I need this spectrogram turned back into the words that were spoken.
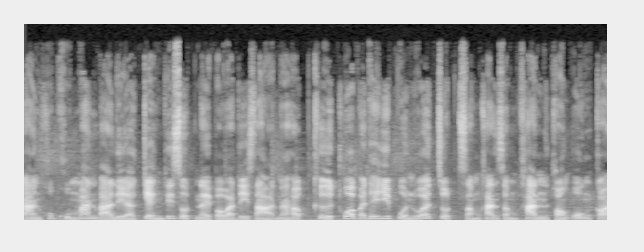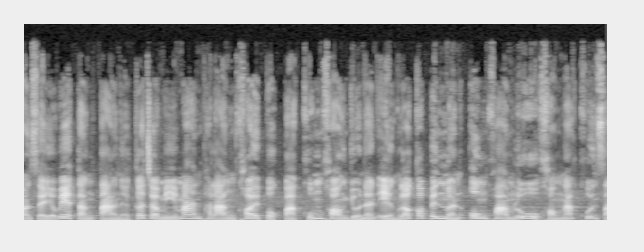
การควบคุมม่านบาเรียเก่งที่สุดในประวัติศาสตร์นะครับคือทั่วประเทศญี่ปุ่นว่าจุดสำคัญสำคัญขององค์กรเสยเวทต่างๆเนี่ยก็จะมีม่านพลังคอยปกปักคุ้มครองอยู่นั่นเอง แล้วก็เป็นเหมือนองค์ความรู้ของนักคุณใส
